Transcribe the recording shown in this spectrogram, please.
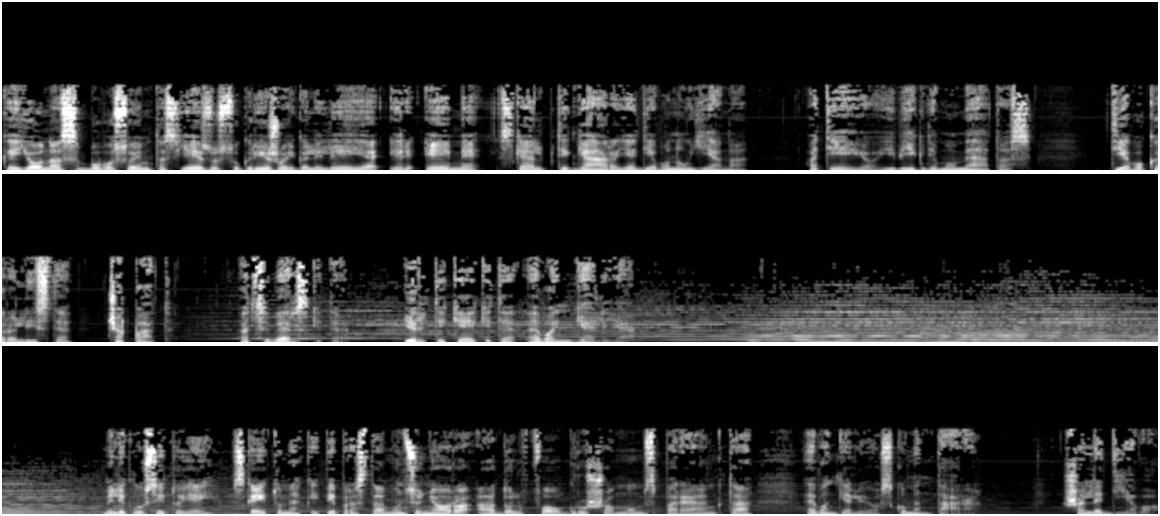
Kai Jonas buvo suimtas, Jėzus sugrįžo į Galilėją ir ėmė skelbti gerąją Dievo naujieną. Atėjo įvykdymo metas. Dievo karalystė čia pat. Atsiverskite ir tikėkite Evangeliją. Mili klausytojai, skaitome, kaip įprasta, monsignoro Adolfo Grušo mums parengtą Evangelijos komentarą. Šalia Dievo.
